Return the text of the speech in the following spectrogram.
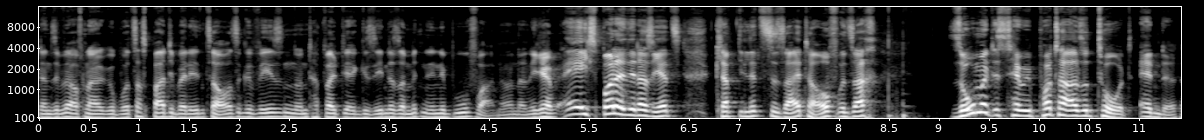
dann sind wir auf einer Geburtstagsparty bei denen zu Hause gewesen und hab halt gesehen, dass er mitten in dem Buch war. Ne? Und dann ich hab, ey, ich spoilere dir das jetzt, klappt die letzte Seite auf und sag, Somit ist Harry Potter also tot. Ende.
